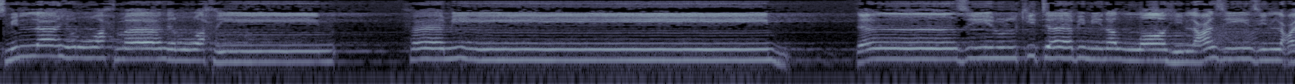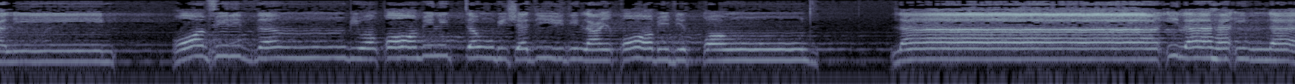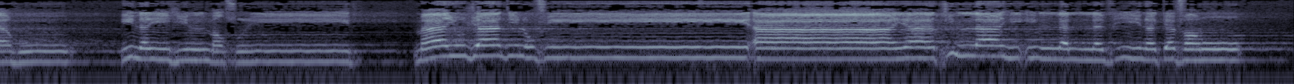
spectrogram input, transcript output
بسم الله الرحمن الرحيم. حميم. تنزيل الكتاب من الله العزيز العليم. غافر الذنب وقابل التوب شديد العقاب ذي الطود. لا إله إلا هو إليه المصير. ما يجادل في آيات الله إلا الذين كفروا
